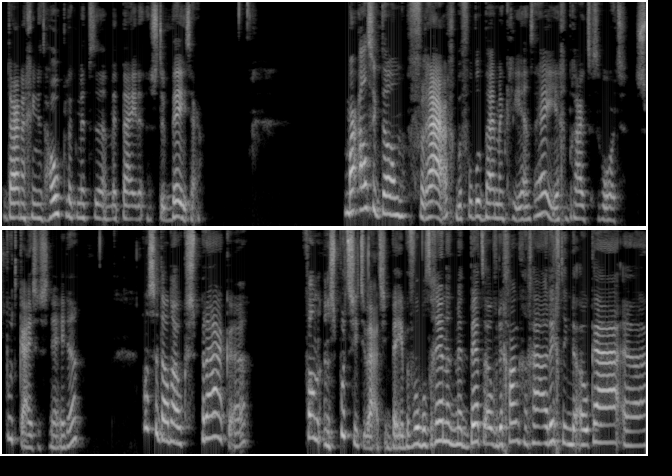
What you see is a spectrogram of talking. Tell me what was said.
daarna ging het hopelijk met, met beide een stuk beter. Maar als ik dan vraag, bijvoorbeeld bij mijn cliënt, hey, je gebruikt het woord spoedkeizersnede, was er dan ook sprake van een spoedsituatie? Ben je bijvoorbeeld rennend met bed over de gang gegaan richting de OK? Uh,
